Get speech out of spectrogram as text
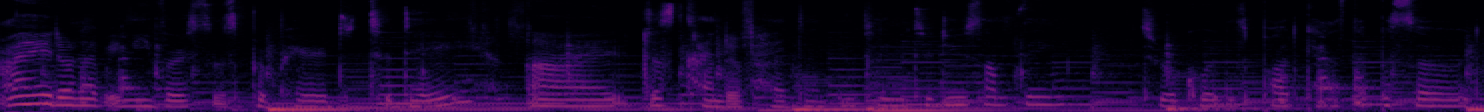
i don't have any verses prepared today. I just kind of had an inkling to do something to record this podcast episode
